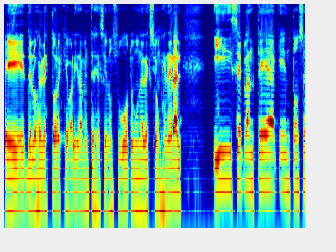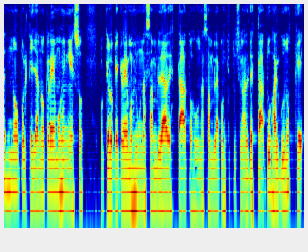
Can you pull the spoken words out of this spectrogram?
eh, de los electores que válidamente ejercieron su voto en una elección general. Y se plantea que entonces no, porque ya no creemos en eso, porque lo que creemos es una asamblea de estatus, una asamblea constitucional de estatus. Algunos que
